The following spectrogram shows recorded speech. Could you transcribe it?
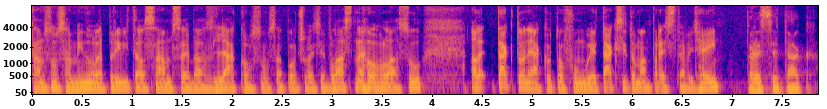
tam som sa minule privítal sám seba, zľakol som sa, počúvate, vlastného hlasu, ale takto nejako to funguje, tak si to mám predstaviť, hej? Presne tak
